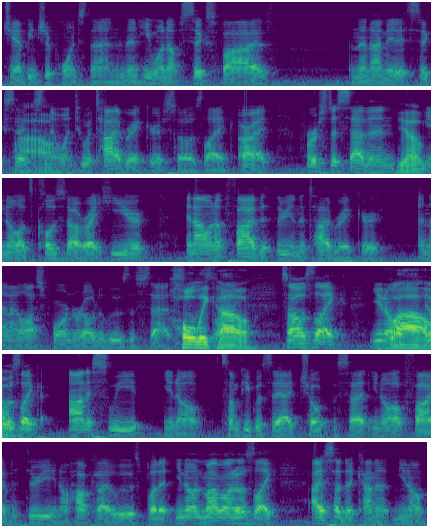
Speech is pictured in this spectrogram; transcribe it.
championship points then, and then he went up six five and then I made it six six, and it went to a tiebreaker. So I was like, all right, first to seven. Yep. You know, let's close it out right here. And I went up five to three in the tiebreaker, and then I lost four in a row to lose the set. So Holy was like- cow. so I was like, you know, Wow. it was like honestly, you know, some people would say I choked the set, you know, up five to three. You know, how could I lose? But it, you know, in my mind, I was like, I just had to kind of, you know,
